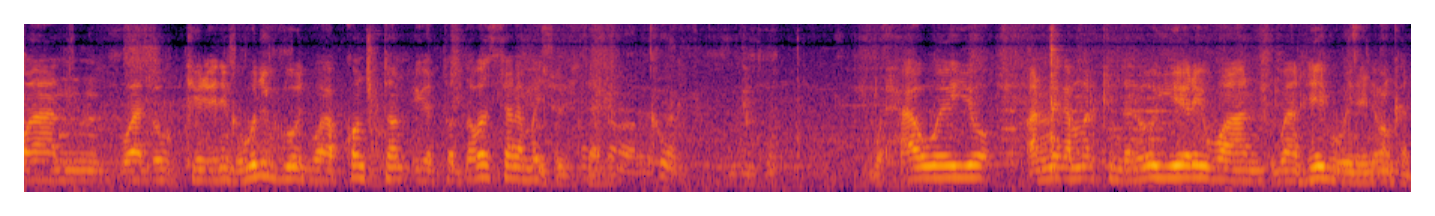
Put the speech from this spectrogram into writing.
waan waad ogtiin idinka weligood waa konton iyo toddoba sano may soo istaagin waxaa weeyo annaga markii naloo yeeray waan waan reebi weynay nimankan.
